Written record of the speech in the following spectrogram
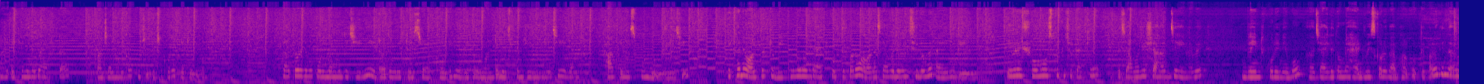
আর এখানে দেবো একটা কাঁচা লঙ্কা কুচি কুচি করে কেটে নেওয়া। তারপরে দেবো পরিমাণ মতো চিনি, এটাও তোমাদের টেস্টের অ্যাকর্ডিং আমি এখানে ওয়ান টেবিল স্পুন চিনি দিয়েছি এবং হাফ টেবিল স্পুন নুন দিয়েছি। এখানে অল্প একটু বিট নুনও তোমরা অ্যাড করতে পারো, আমার কাছে অ্যাভেলেবেল ছিল না, তাই আমি দিইনি। এবারে সমস্ত কিছুটাকে একটা চামচের সাহায্যে এইভাবে ব্লেন্ড করে নেব। চাইলে তোমরা হ্যান্ড উইস্কারও ব্যবহার করতে পারো, কিন্তু আমি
